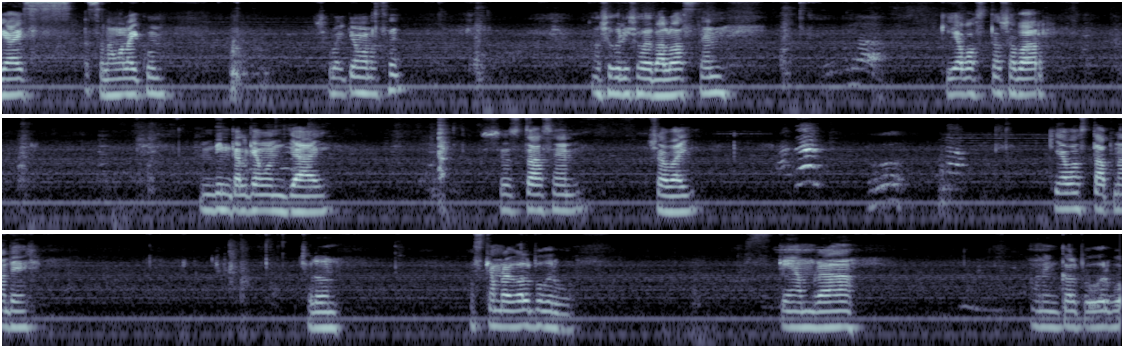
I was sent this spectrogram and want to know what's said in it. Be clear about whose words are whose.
Speaker 1: Guys আলাইকুম। সবাই কেমন আশা করি সবাই ভালো আছেন। কি অবস্থা সবার? দিনকাল কেমন যায়? সুস্থ আছেন সবাই? কি অবস্থা আপনাদের? চলুন, আজকে আমরা গল্প করব। আজকে আমরা অনেক গল্প করব,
